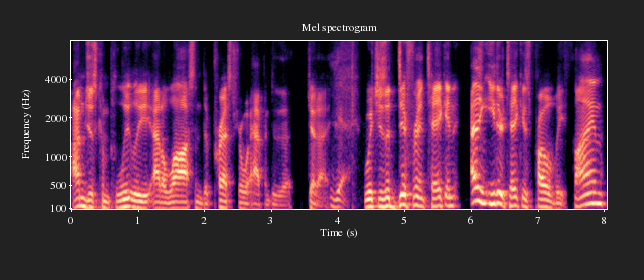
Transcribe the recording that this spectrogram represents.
I'm just completely at a loss and depressed for what happened to the Jedi Yeah. which is a different take. And I think either take is probably fine.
